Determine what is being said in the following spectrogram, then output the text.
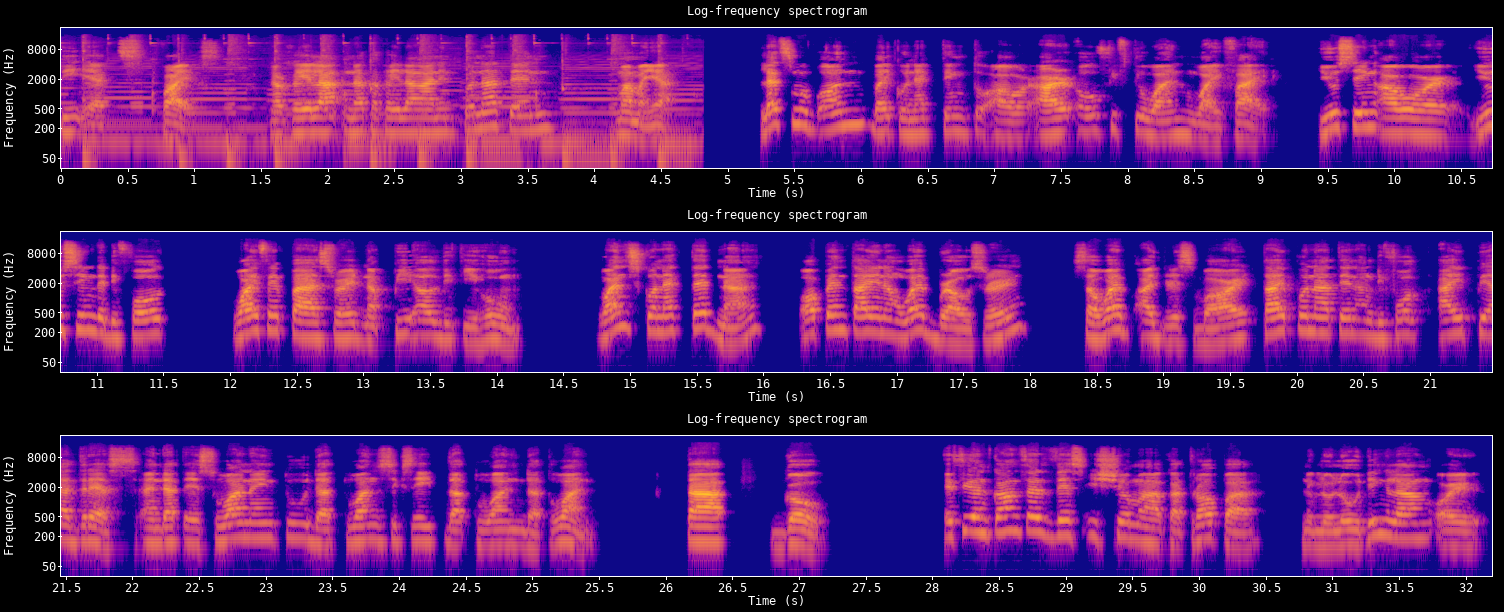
.tx files na nakakailanganin po natin mamaya. Let's move on by connecting to our RO51 Wi-Fi using our using the default Wi-Fi password na PLDT Home. Once connected na, open tayo ng web browser. Sa web address bar, type po natin ang default IP address and that is 192.168.1.1. Tap Go. If you encounter this issue mga katropa, naglo-loading lang or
